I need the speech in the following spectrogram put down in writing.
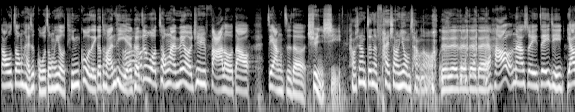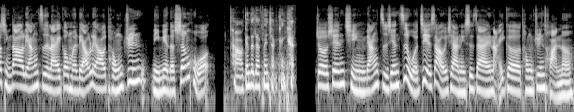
高中还是国中也有听过的一个团体耶，哦、可是我从来没有去 follow 到这样子的讯息，好像真的派上用场了哦。对对对对对，好，那所以这一集邀请到梁子来跟我们聊聊童军里面的生活，好，跟大家分享看看。就先请梁子先自我介绍一下，你是在哪一个童军团呢？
